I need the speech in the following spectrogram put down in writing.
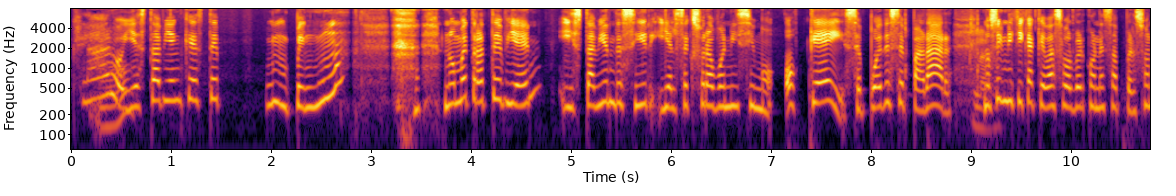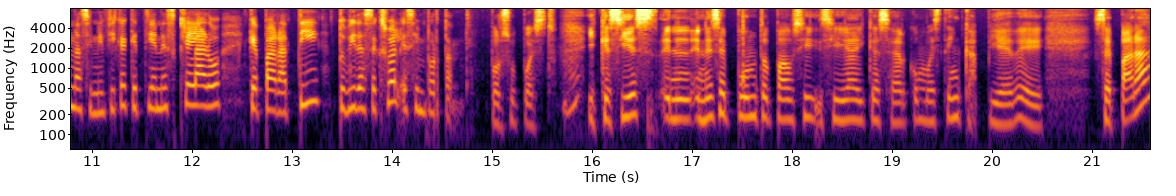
Claro, y está bien que este no me trate bien y está bien decir, y el sexo era buenísimo, ok, se puede separar. No significa que vas a volver con esa persona, significa que tienes claro que para ti tu vida sexual es importante. Por supuesto. Y que si es en, ese punto, Pau, sí, sí hay que hacer como este hincapié de separa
